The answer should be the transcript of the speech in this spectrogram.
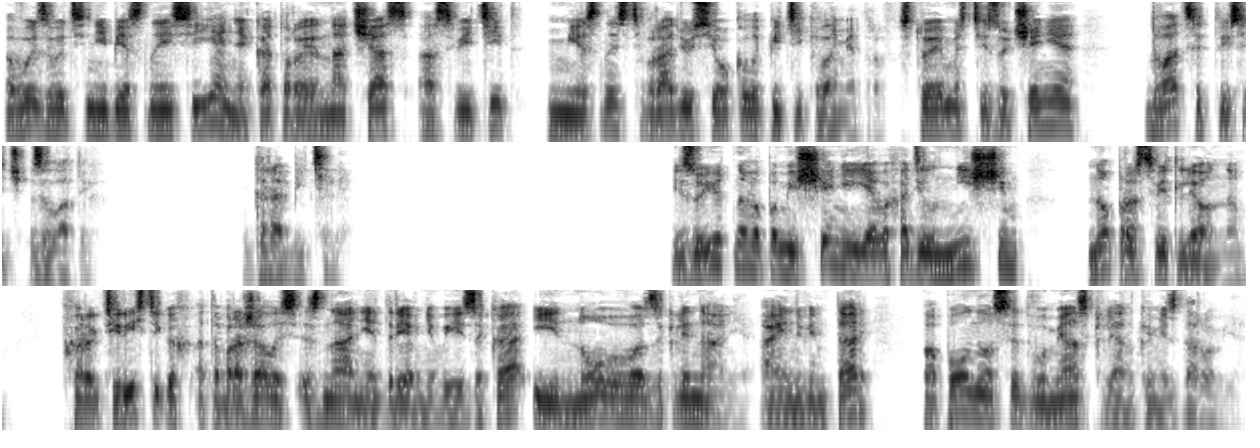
вызвать небесное сияние, которое на час осветит местность в радиусе около 5 километров. Стоимость изучения – 20 тысяч золотых. Грабители. Из уютного помещения я выходил нищим, но просветленным. В характеристиках отображалось знание древнего языка и нового заклинания, а инвентарь пополнился двумя склянками здоровья.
